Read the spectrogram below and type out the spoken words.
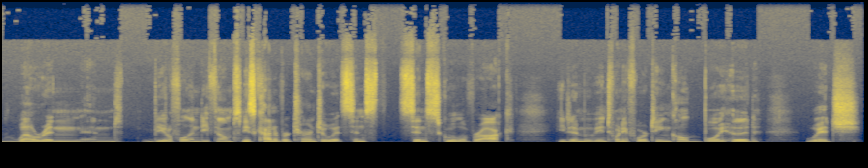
well written and beautiful indie films, and he's kind of returned to it since since School of Rock. He did a movie in 2014 called Boyhood, which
